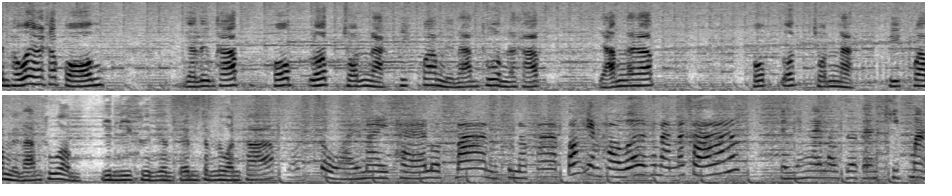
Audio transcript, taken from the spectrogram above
Empower นะครับผม อย่าลืมครับ พบรถชนหนักพลิกคว่ำหรือน้ำท่วมนะครับ ย้ำนะครับ พบรถชนหนักพลิกคว่ำหรือน้ำท่วม ยินดีคืนเงินเต็มจำนวนครับ รถสวยไม่แท้รถบ้านคุณภาพต้อง Empower เท่านั้นนะคะ เดี๋ยวยังไงเราเจอกันคลิปใหม่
